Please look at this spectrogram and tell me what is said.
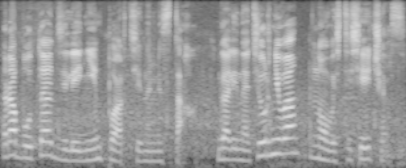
работы отделений партии на местах. Галина Тюрнева. Новости сейчас.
